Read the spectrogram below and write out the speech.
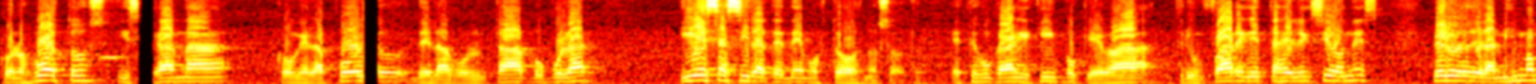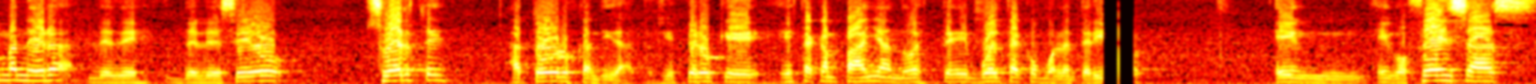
con los votos y se gana con el apoyo de la voluntad popular y esa sí la tenemos todos nosotros. Este es un gran equipo que va a triunfar en estas elecciones, pero de la misma manera le, de- le deseo suerte a todos los candidatos y espero que esta campaña no esté envuelta como la anterior en, en ofensas,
